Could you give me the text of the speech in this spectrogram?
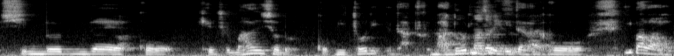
新聞で、こう、建築、マンションの、こう、見取り、なんですか、間取り図みたいな、間こう、今は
